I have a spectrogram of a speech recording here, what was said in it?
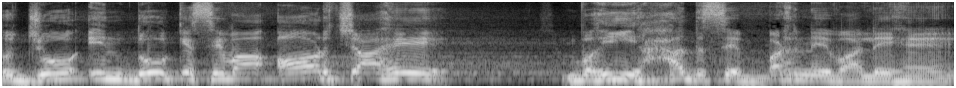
تو جو ان دو کے سوا اور چاہے، وہی حد سے بڑھنے والے ہیں۔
